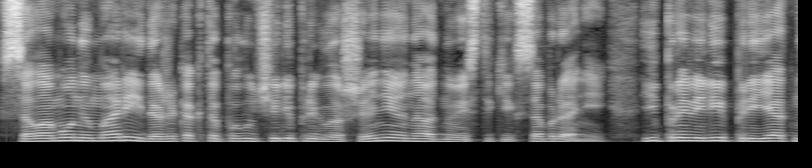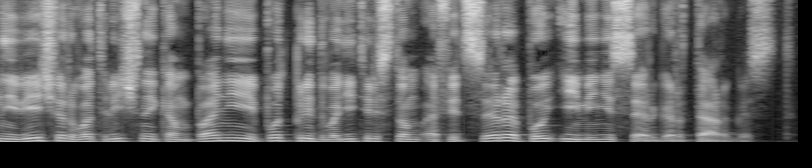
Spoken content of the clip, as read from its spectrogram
Соломон и Марий даже как-то получили приглашение на одно из таких собраний и провели приятный вечер в отличной компании под предводительством офицера по имени Сергар Таргаст.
